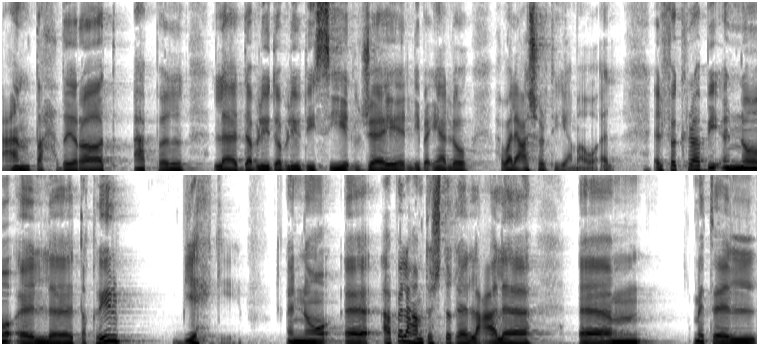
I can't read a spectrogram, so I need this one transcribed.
عن تحضيرات Apple ل WWDC الجاي اللي بقي له حوالي 10 أيام أو أقل. الفكرة بأنه التقرير بيحكي إنه Apple آه، عم تشتغل على مثل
